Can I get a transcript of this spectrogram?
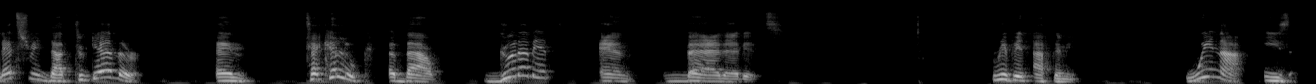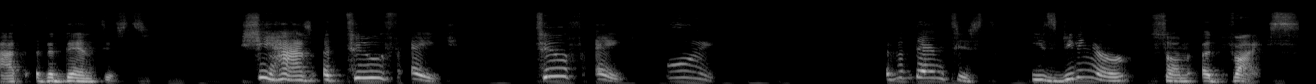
let's read that together and take a look about good habits and bad habits. Repeat after me. Wina is at the dentist. She has a toothache. Toothache. Oy. The dentist is giving her some advice.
